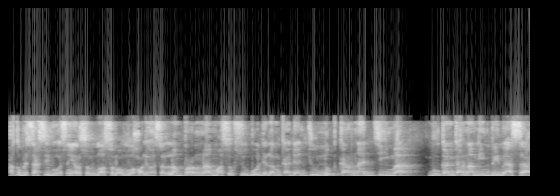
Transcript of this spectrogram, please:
Aku bersaksi bahwasanya Rasulullah Shallallahu alaihi wasallam pernah masuk subuh dalam keadaan junub karena jima, bukan karena mimpi basah.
